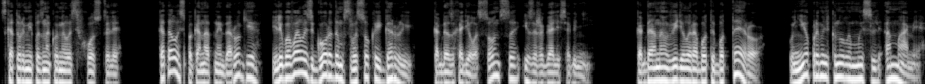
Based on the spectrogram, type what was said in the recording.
с которыми познакомилась в хостеле, каталась по канатной дороге и любовалась городом с высокой горы, когда заходило солнце и зажигались огни. Когда она увидела работы Ботеро, у нее промелькнула мысль о маме.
